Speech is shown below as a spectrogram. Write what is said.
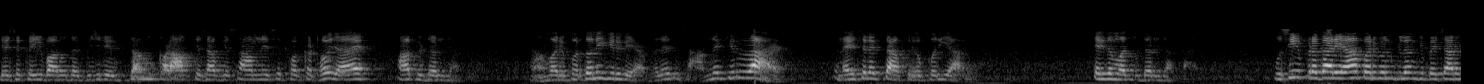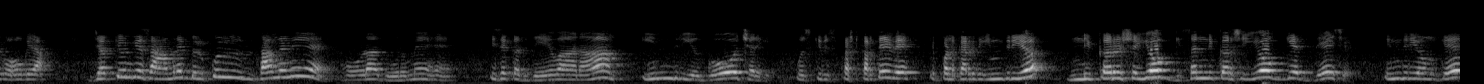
जैसे कई बार होता है, बिजली एकदम कड़ाक के साथ सामने से प्रकट हो जाए, आप भी डर जाते हैं। हमारे ऊपर तो नहीं गिर गया, भले तो सामने गिर रहा है, नहीं से लगता अपने ऊपर ही आ गया। एकदम आदमी डर जाता है। उसी प्रकार यहाँ पर भी उनके बेचारे को हो गया। जबकि उनके सामने बिल्कुल सामने नहीं है, थोड़ा दूर में है। इसे कद देवानाम, इंद्रिय गोचरे। उसकी भी स्पष्ट करते हुए टिप्पण कर इंद्रिय निकर्ष योग्य, सन्निकर्ष योग्य देश इंद्रियों के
